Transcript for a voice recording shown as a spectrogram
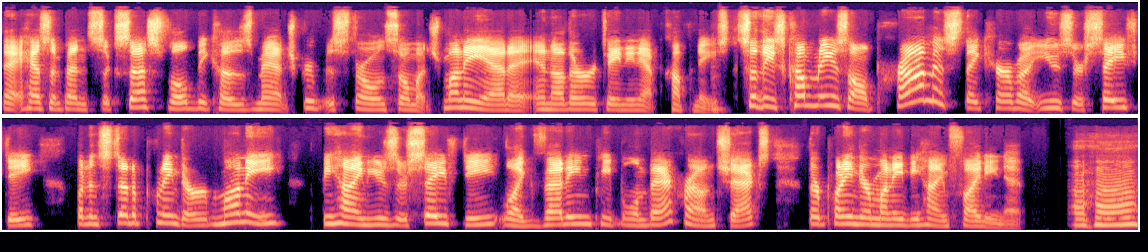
that hasn't been successful because Match Group is throwing so much money at it and other dating app companies. So these companies all promise they care about user safety, but instead of putting their money behind user safety, like vetting people and background checks, they're putting their money behind fighting it. Uh-huh.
